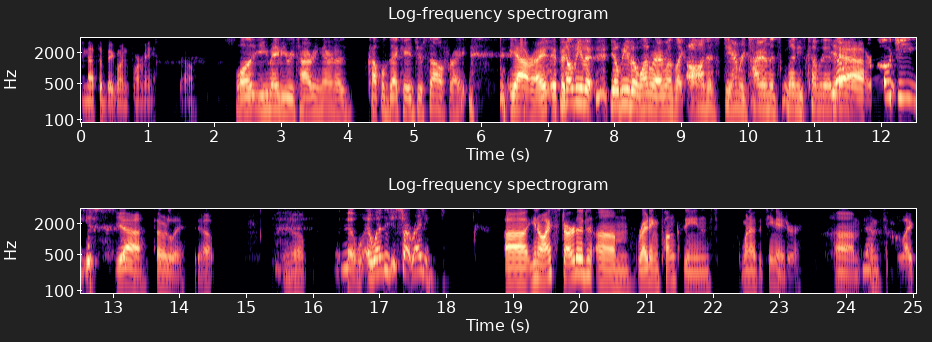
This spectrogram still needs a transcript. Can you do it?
and that's a big one for me. So Well, you may be retiring there in a couple decades yourself, right? yeah, right. If you'll be the you'll be the one where everyone's like, "Oh, this damn retirement money's coming in." No, yeah, oh, gee. yeah, totally. Yep. Yep. Yeah, wh- when did you start writing? Uh, you know, I started um, writing punk zines when I was a teenager, um, Yeah. and so like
